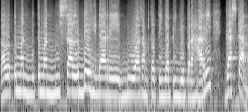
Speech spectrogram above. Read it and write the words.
Kalau teman-teman bisa lebih dari 2 sampai 3 video per hari, gaskan.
